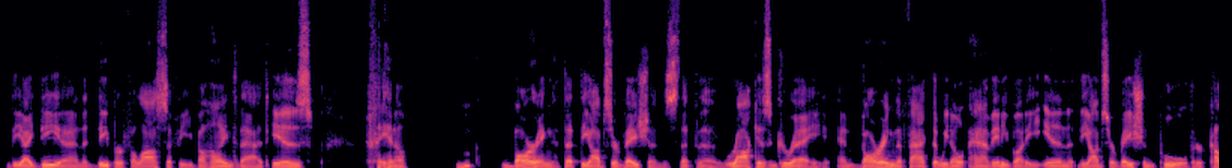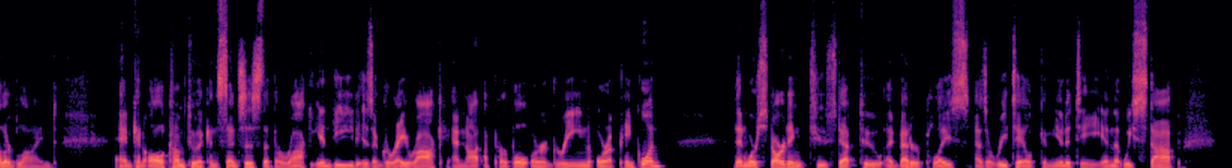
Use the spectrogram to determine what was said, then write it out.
The idea and the deeper philosophy behind that is, you know, barring that the observations that the rock is gray and barring the fact that we don't have anybody in the observation pool that are colorblind and can all come to a consensus that the rock indeed is a gray rock and not a purple or a green or a pink one then we're starting to step to a better place as a retail community in that we stop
